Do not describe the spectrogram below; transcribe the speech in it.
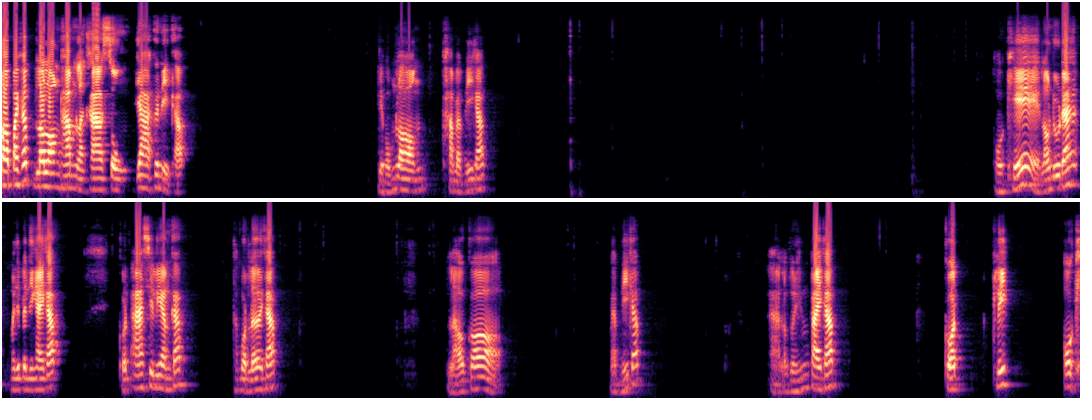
ต่อไปครับเราลองทำหลังคาทรงยากขึ้นอีกครับ เดี๋ยวผมลองทำแบบนี้ครับโอเค ลองดูนะ มันจะเป็นยังไงครับ กด R สี่เหลี่ยมครับ ทั้งหมดเลยครับ แล้วก็แบบนี้ครับอ่าลงตัวนี้ขึ้นไปครับ กดคลิกโอเค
